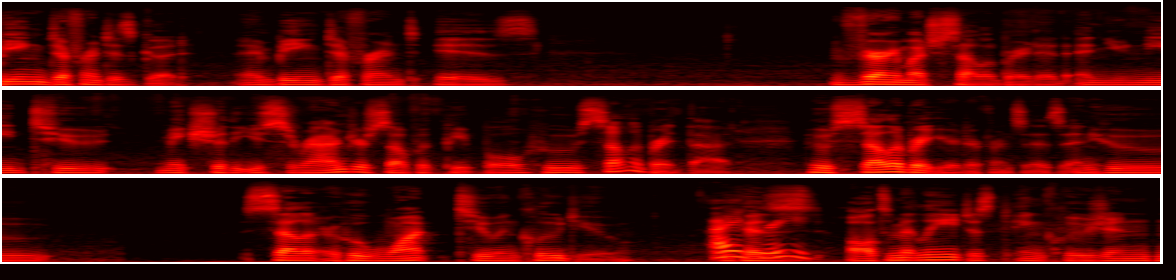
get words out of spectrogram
being different is good, and being different is very much celebrated, and you need to make sure that you surround yourself with people who celebrate that, who celebrate your differences, and who cel- who want to include you. I agree. Ultimately, just inclusion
